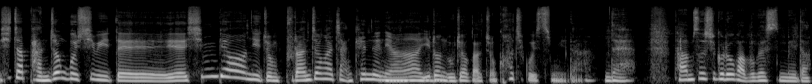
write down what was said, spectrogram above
히잡 반정부 시위대의 신변이 좀 불안정하지 않겠느냐 음. 이런 우려가 좀 커지고 있습니다. 네. 다음 소식으로 가보겠습니다.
